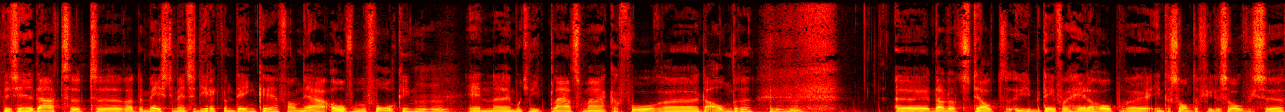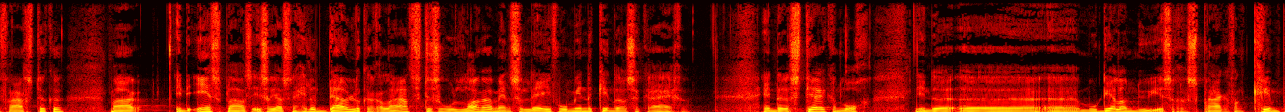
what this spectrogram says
dit is inderdaad het, eh, wat de meeste mensen direct aan denken. Van ja, overbevolking. mhm, En eh, moet je niet plaatsmaken voor de anderen. mhm. Nou, dat stelt je meteen voor een hele hoop interessante filosofische vraagstukken. Maar in de eerste plaats is er juist een hele duidelijke relatie tussen hoe langer mensen leven, hoe minder kinderen ze krijgen. En er is sterker nog, in de eh, eh, modellen nu is er sprake van krimp.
